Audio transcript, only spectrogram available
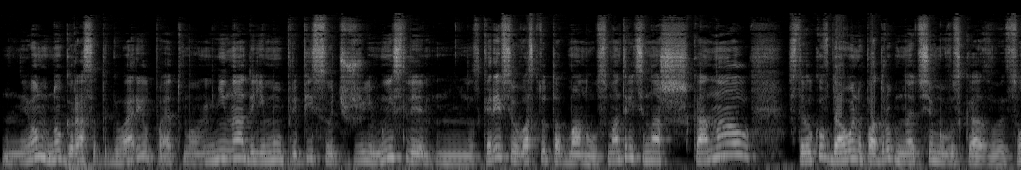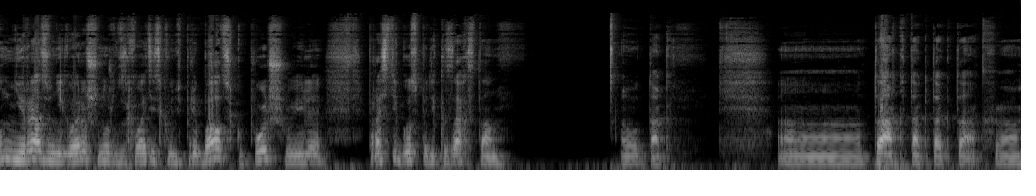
И он много раз это говорил, поэтому не надо ему приписывать чужие мысли. Скорее всего, вас кто-то обманул. Смотрите наш канал, Стрелков довольно подробно на эту тему высказывается. Он ни разу не говорил, что нужно захватить какую-нибудь Прибалтику, Польшу или, прости господи, Казахстан. Вот так. А, так, так, так, так. А.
